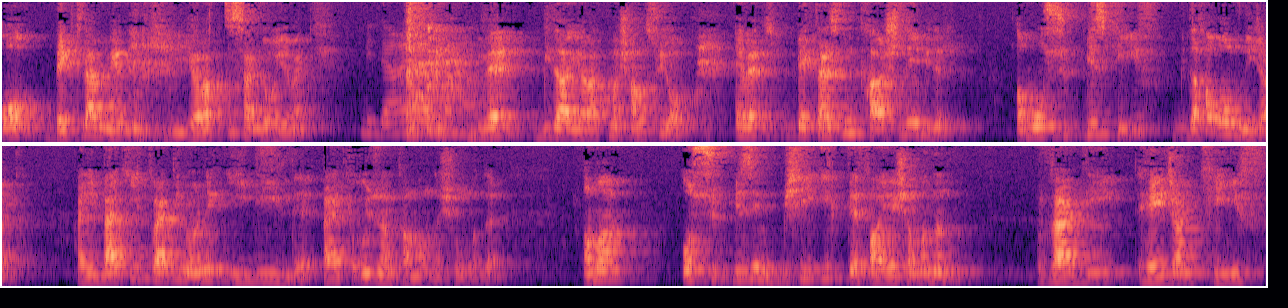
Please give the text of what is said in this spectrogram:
o beklenmeyen etkiyi yarattı sende o yemek bir daha yapamam. ve bir daha yaratma şansı yok. Evet beklentisini karşılayabilir ama o sürpriz keyif bir daha olmayacak. Hani belki ilk verdiğim örnek iyi değildi. Belki o yüzden tam anlaşılmadı. Ama o sürprizin bir şeyi ilk defa yaşamanın verdiği heyecan, keyif,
